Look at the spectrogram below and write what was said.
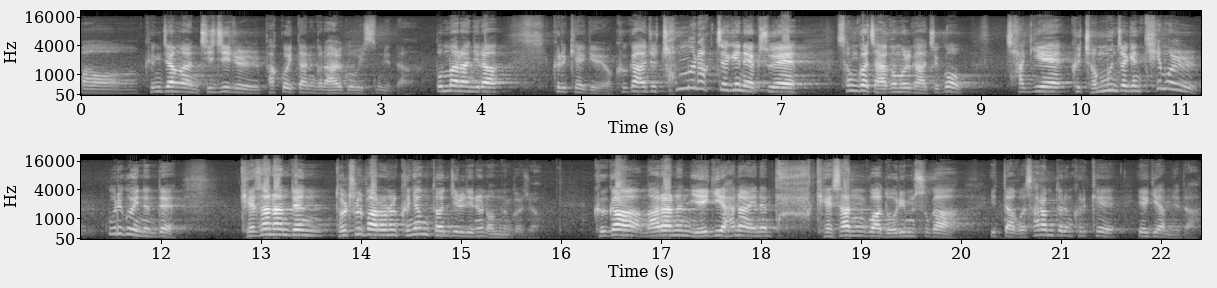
어, 굉장한 지지를 받고 있다는 걸 알고 있습니다. 뿐만 아니라 그렇게 얘기해요. 그가 아주 천문학적인 액수의 선거 자금을 가지고 자기의 그 전문적인 팀을 꾸리고 있는데 계산 안 된 돌출 발언을 그냥 던질 리는 없는 거죠. 그가 말하는 얘기 하나에는 다 계산과 노림수가 있다고 사람들은 그렇게 얘기합니다.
